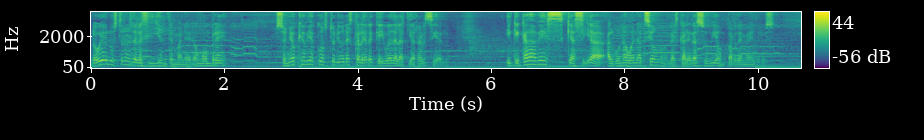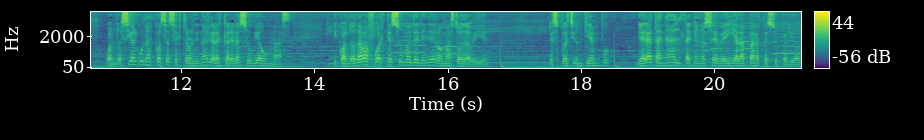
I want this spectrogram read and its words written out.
Lo voy a ilustrar de la siguiente manera. Un hombre soñó que había construido una escalera que iba de la tierra al cielo y que cada vez que hacía alguna buena acción, la escalera subía un par de metros. Cuando hacía algunas cosas extraordinarias, la escalera subía aún más. Y cuando daba fuertes sumas de dinero, más todavía. Después de un tiempo, ya era tan alta que no se veía la parte superior,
